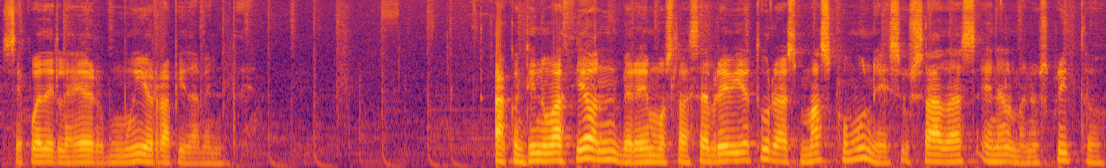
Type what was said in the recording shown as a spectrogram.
se puede leer muy rápidamente. A continuación veremos las abreviaturas más comunes usadas en el manuscrito.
